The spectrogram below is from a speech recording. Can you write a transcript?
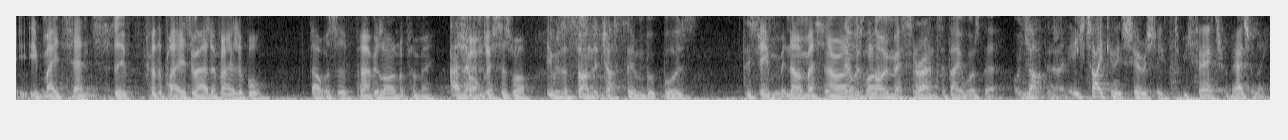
it, made sense if- for the players we had available. That was a perfect lineup for me. And, Strongest as well. It was a sign that Justin was. This was, no messing around. there was well. no messing around today, was there? Or No, yesterday? he's taken it seriously, to be fair to him, hasn't he?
